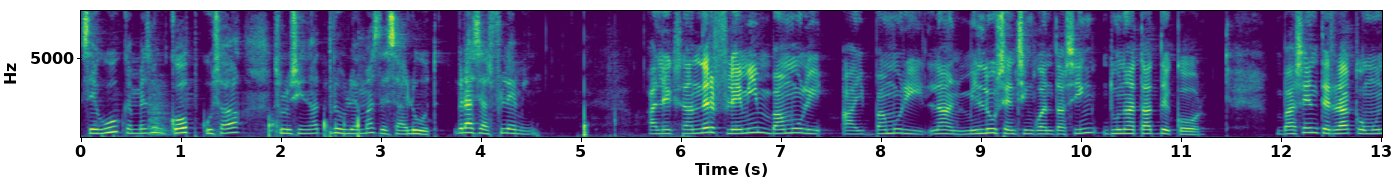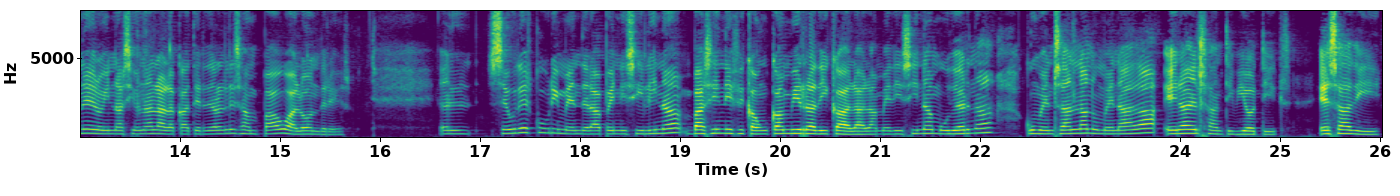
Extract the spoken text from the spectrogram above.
Segur que més d'un cop us ha solucionat problemes de salut. Gràcies, Fleming. Alexander Fleming va morir, ai, va morir l'any 1955 d'un atac de cor. Va ser enterrat com un heroi nacional a la Catedral de Sant Pau a Londres. El seu descobriment de la penicilina va significar un canvi radical a la medicina moderna, començant l'anomenada era dels antibiòtics, és a dir,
